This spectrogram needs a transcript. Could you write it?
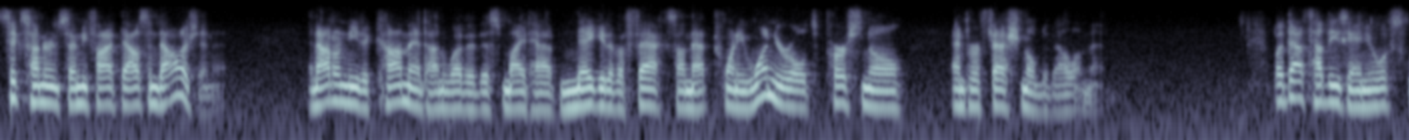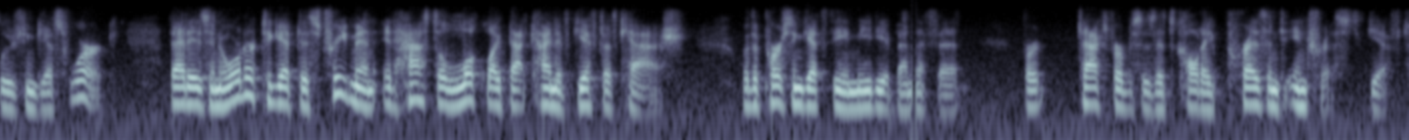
$675,000 in it. And I don't need to comment on whether this might have negative effects on that 21 year old's personal and professional development. But that's how these annual exclusion gifts work. That is, in order to get this treatment, it has to look like that kind of gift of cash, where the person gets the immediate benefit. For tax purposes, it's called a present interest gift.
